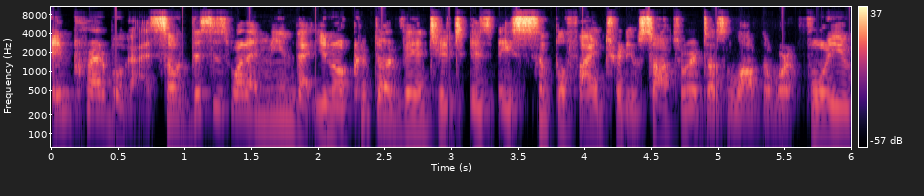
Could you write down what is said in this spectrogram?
Incredible, guys. So this is what I mean that, you know, Crypto Advantage is a simplified trading software. It does a lot of the work for you.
